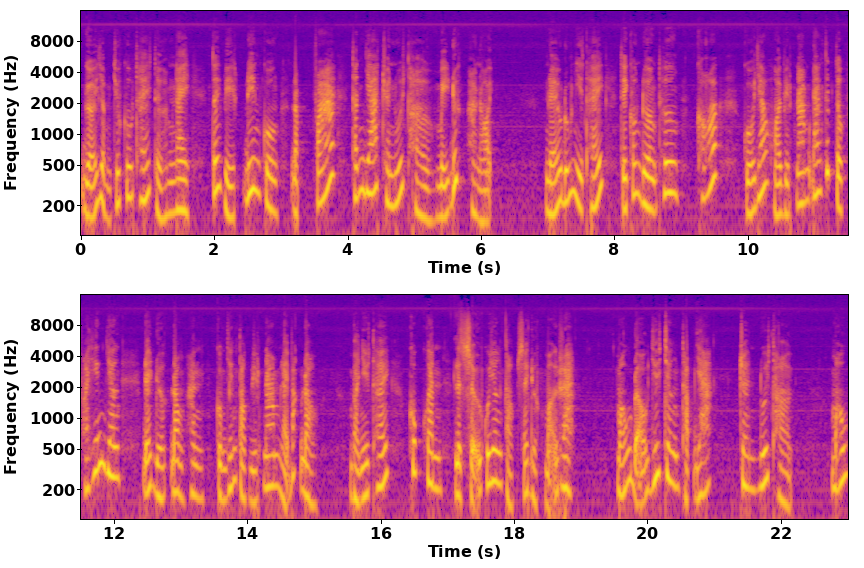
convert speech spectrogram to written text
gửi dòng chú cứu thế từ hôm nay tới việc điên cuồng đập phá thánh giá trên núi thờ Mỹ Đức, Hà Nội. Nếu đúng như thế thì con đường thương, khó của giáo hội Việt Nam đang tiếp tục phải hiến dân để được đồng hành cùng dân tộc Việt Nam lại bắt đầu. Và như thế, khúc quanh lịch sử của dân tộc sẽ được mở ra. Máu đổ dưới chân thập giá, trên núi thờ, máu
